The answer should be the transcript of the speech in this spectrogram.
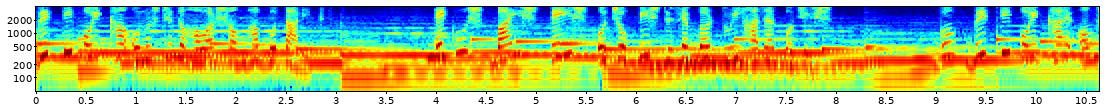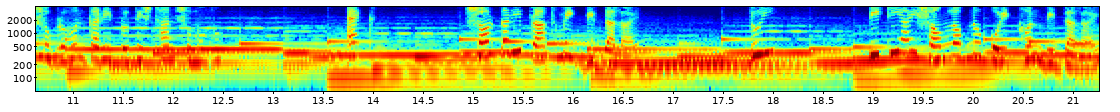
বৃত্তি পরীক্ষা অনুষ্ঠিত হওয়ার সম্ভাব্য তারিখ। একুশ, বাইশ, তেইশ ও চব্বিশ ডিসেম্বর দুই হাজার পঁচিশ। বৃত্তি পরীক্ষায় অংশগ্রহণকারী প্রতিষ্ঠানসমূহ। এক, সরকারি প্রাথমিক বিদ্যালয়। দুই, পিটিআই সংলগ্ন পরীক্ষণ বিদ্যালয়।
